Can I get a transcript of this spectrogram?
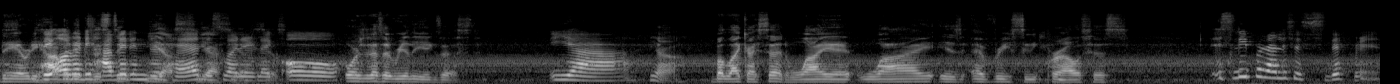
they already they have already it have it in their Yes, head yes, that's why yes, they're like oh Or does it really exist? yeah Yeah. But like I said, why why is every sleep paralysis sleep paralysis is different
